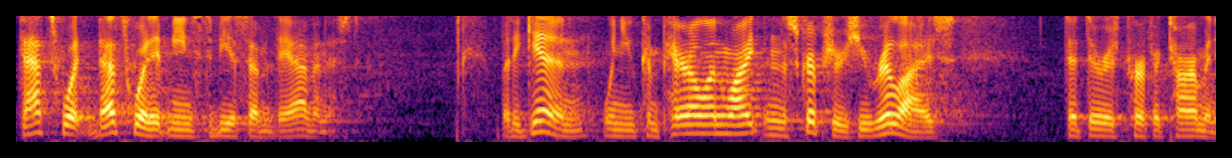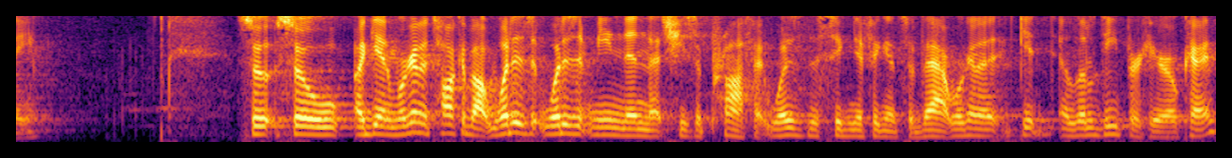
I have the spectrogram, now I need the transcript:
That's what, that's what it means to be a Seventh day Adventist. But again, when you compare Ellen White in the scriptures, you realize that there is perfect harmony. So, so again, we're going to talk about what, is it, what does it mean then that she's a prophet? What is the significance of that? We're going to get a little deeper here, okay?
